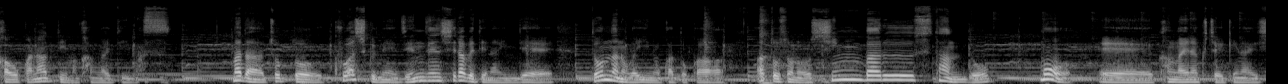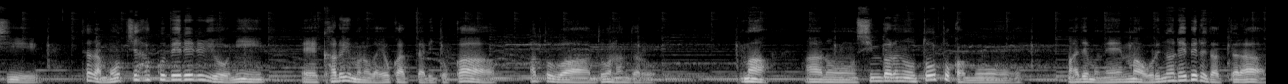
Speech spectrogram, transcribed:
買おうかなって今考えています。まだちょっと詳しくね全然調べてないんでどんなのがいいのかとかあとそのシンバルスタンドも、えー、考えなくちゃいけないしただ持ち運べれるように、えー、軽いものが良かったりとかあとはどうなんだろう。まああのシンバルの音とかもまあでもねまあ俺のレベルだったら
